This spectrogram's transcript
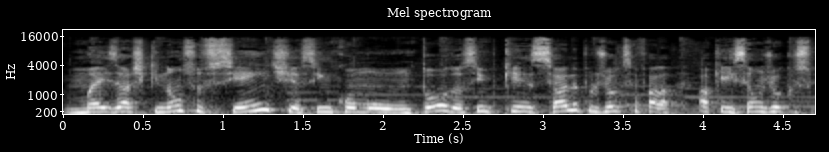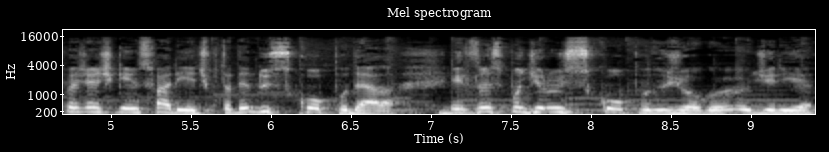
mas eu acho que não o suficiente, assim, como um todo, assim, porque você olha pro jogo e você fala, ok, isso é um jogo que o Supergiant Games faria, tipo, tá dentro do escopo dela. Eles não expandiram o escopo do jogo, eu diria.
